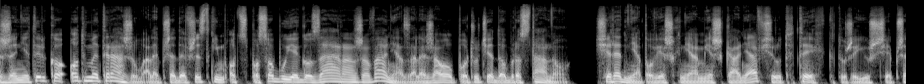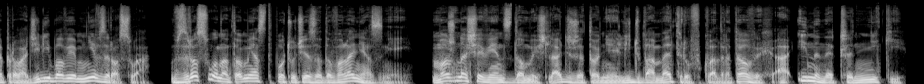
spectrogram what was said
że nie tylko od metrażu, ale przede wszystkim od sposobu jego zaaranżowania zależało poczucie dobrostanu. Średnia powierzchnia mieszkania wśród tych, którzy już się przeprowadzili, bowiem nie wzrosła. Wzrosło natomiast poczucie zadowolenia z niej. Można się więc domyślać, że to nie liczba metrów kwadratowych, a inne czynniki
